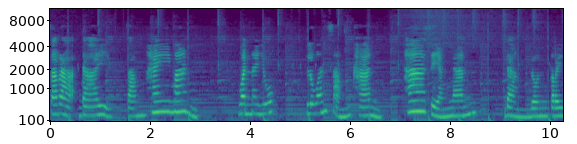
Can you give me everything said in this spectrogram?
สระใดจำให้มั่น วรรณยุกต์ล้วนสำคัญ ห้าเสียงนั้น ดังดนตรี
